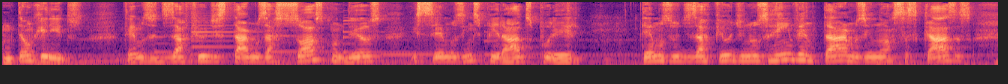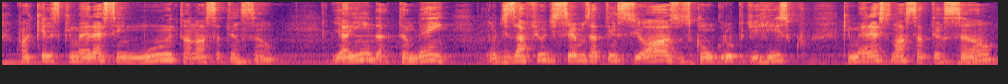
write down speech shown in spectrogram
Então, queridos, temos o desafio de estarmos a sós com Deus e sermos inspirados por Ele. Temos o desafio de nos reinventarmos em nossas casas com aqueles que merecem muito a nossa atenção. E ainda, também, o desafio de sermos atenciosos com o grupo de risco que merece nossa atenção,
